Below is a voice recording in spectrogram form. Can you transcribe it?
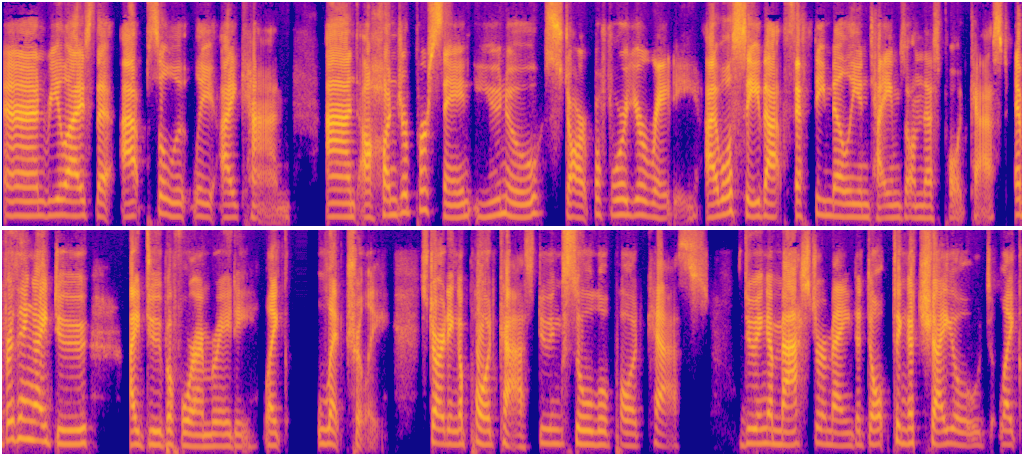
and realized that absolutely I can. And a hundred percent, you know, start before you're ready. I will say that 50 million times on this podcast. Everything I do, I do before I'm ready. Like literally starting a podcast, doing solo podcasts, doing a mastermind, adopting a child, like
